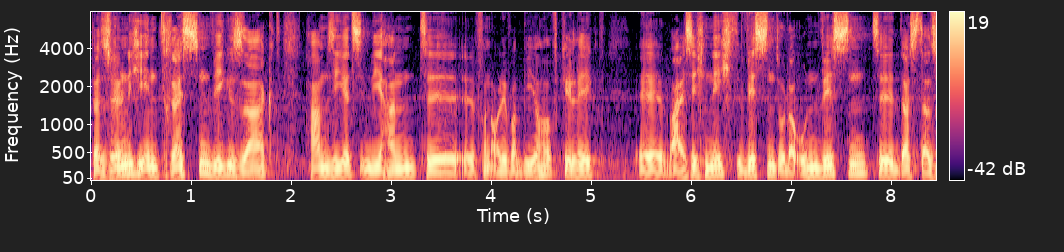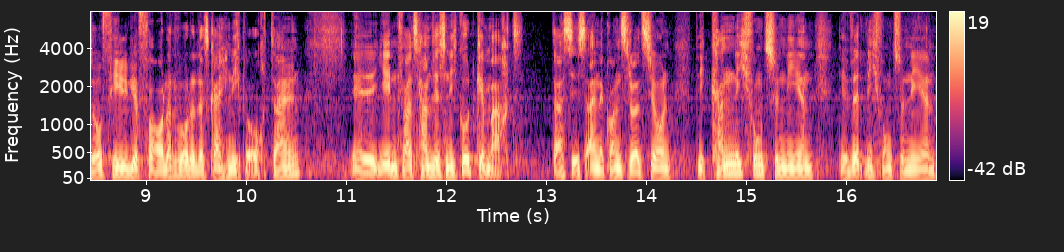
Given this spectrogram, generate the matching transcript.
Persönliche Interessen, wie gesagt, haben sie jetzt in die Hand von Oliver Bierhoff gelegt. Äh, weiß ich nicht, wissend oder unwissend, äh, dass da so viel gefordert wurde, das kann ich nicht beurteilen. Äh, jedenfalls haben sie es nicht gut gemacht. Das ist eine Konstellation, die kann nicht funktionieren, die wird nicht funktionieren.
